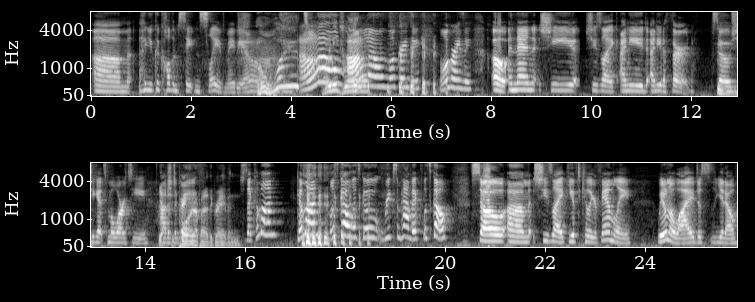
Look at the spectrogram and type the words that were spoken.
Um, you could call them Satan's slave, maybe. I don't know. Oh, what? I don't know. I don't know. It's a little crazy. a little crazy. Oh, and then she she's like, I need I need a third. So she gets Mawarti Yeah, out of the grave. she's pulling her up out of the grave, and She's like, come on, come on, let's go, let's go wreak some havoc, let's go. So um, she's like, you have to kill your family. We don't know why, just, you know,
